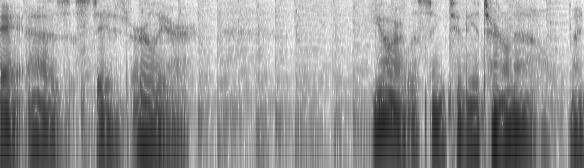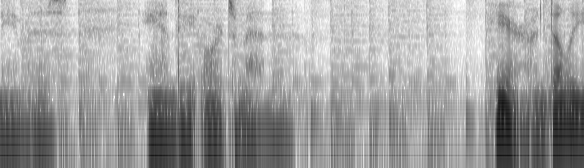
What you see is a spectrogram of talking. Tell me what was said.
Okay, as stated earlier, you are listening to The Eternal Now. My name is Andy Ortmann. Here on WFMU.org.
